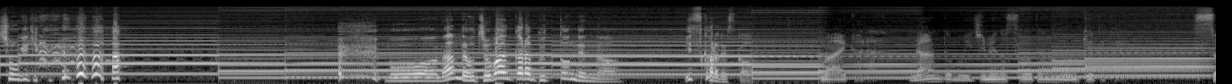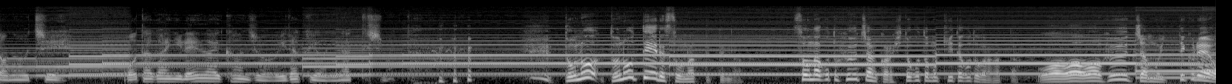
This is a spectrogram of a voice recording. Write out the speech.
衝撃。もうなんだよ序盤からぶっ飛んでんな。いつからですか？前から何度もいじめの相談を受けててそのうちお互いに恋愛感情を抱くようになってしまった。どのどの程でそうなってってんだ？そんなことふーちゃんから一言も聞いたことがなかった。おいおいおいふーちゃんも言ってくれよ。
